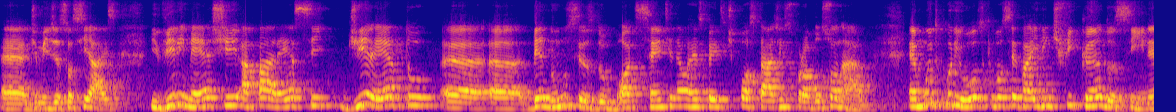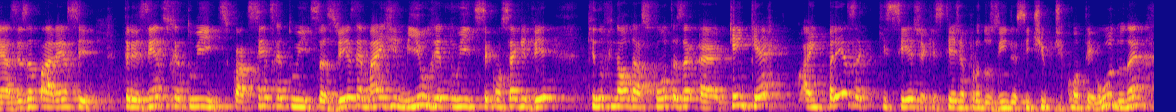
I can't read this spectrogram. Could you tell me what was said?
é, de mídias sociais. E vira e mexe aparece direto é, é, denúncias do bot Sentinel a respeito de postagens pró-Bolsonaro. É muito curioso que você vai identificando assim, né? Às vezes aparece 300 retweets, 400 retweets, às vezes é mais de mil retweets. Você consegue ver que no final das contas, quem quer a empresa que seja que esteja produzindo esse tipo de conteúdo, né?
